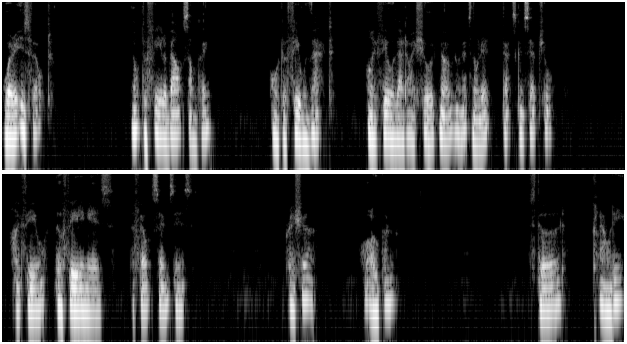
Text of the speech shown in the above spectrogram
where it is felt, not to feel about something or to feel that. I feel that I should. No, no, that's not it. That's conceptual. I feel, the feeling is, the felt sense is pressure, or open, stirred, cloudy.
